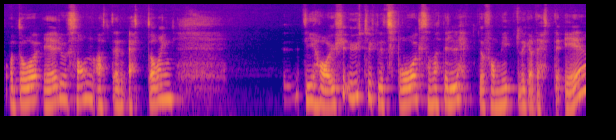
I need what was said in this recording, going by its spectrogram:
Og da er det jo sånn at en ettåring de har jo ikke utviklet språk sånn at det er lett å formidle hva dette er.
